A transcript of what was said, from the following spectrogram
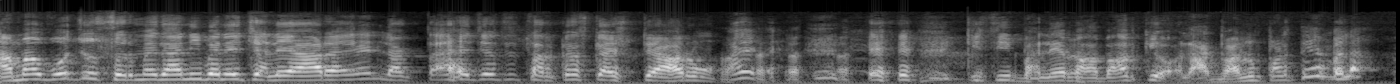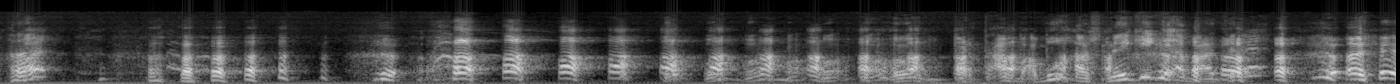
अमा वो जो सुरमेदानी बने चले आ रहे हैं लगता है जैसे सर्कस का इश्तेहार हो? किसी भले माँ बाप की औलाद मालूम पड़ते हैं भला। है? बाबू हंसने की क्या बात है? अरे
